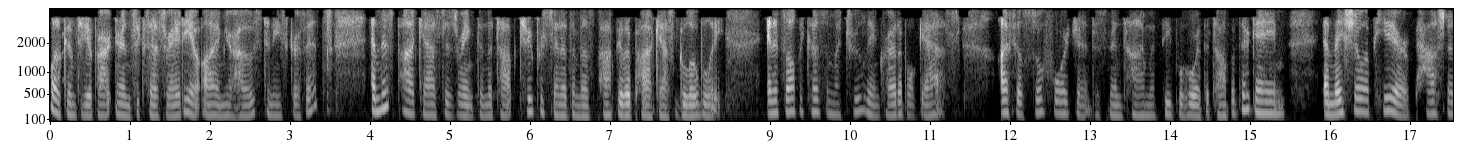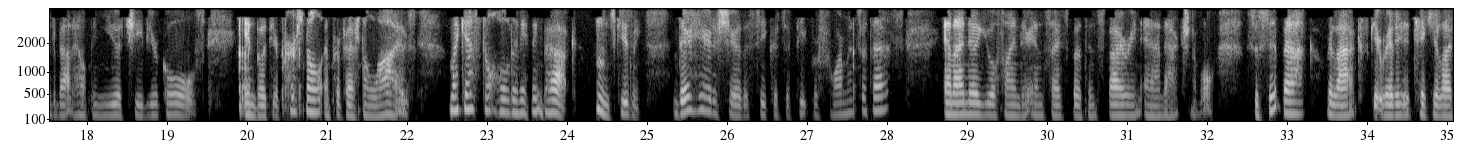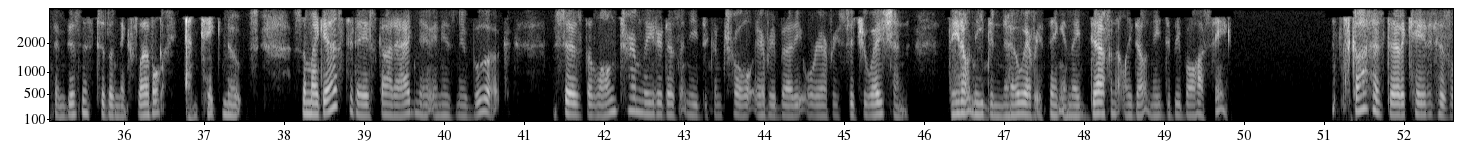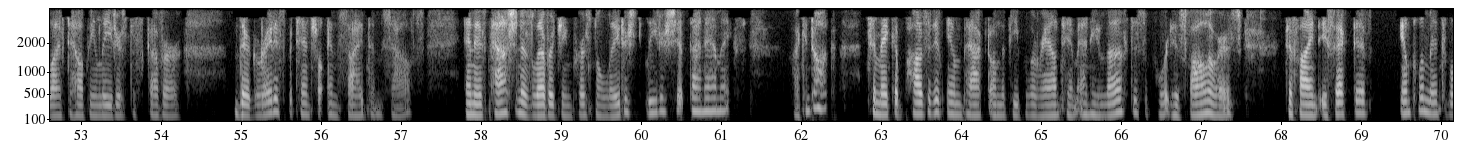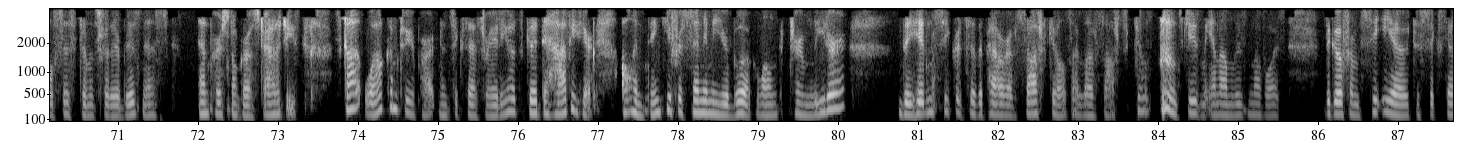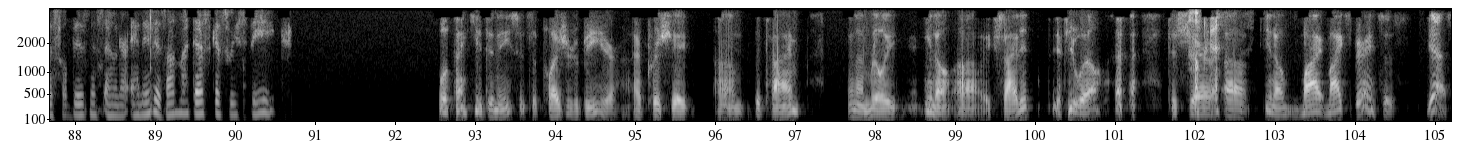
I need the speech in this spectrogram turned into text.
Welcome to your Partner in Success Radio. I'm your host, Denise Griffitts, and this podcast is ranked in the top 2% of the most popular podcasts globally. And it's all because of my truly incredible guests. I feel so fortunate to spend time with people who are at the top of their game, and they show up here passionate about helping you achieve your goals in both your personal and professional lives. My guests don't hold anything back. Excuse me. They're here to share the secrets of peak performance with us and I know you will find their insights both inspiring and actionable. So sit back, relax, get ready to take your life and business to the next level, and take notes. So my guest today is Scott Agnew in his new book says the long-term leader doesn't need to control everybody or every situation. They don't need to know everything, and they definitely don't need to be bossy. Scott has dedicated his life to helping leaders discover their greatest potential inside themselves and his passion is leveraging personal leadership dynamics. I can talk to make a positive impact on the people around him, and he loves to support his followers to find effective, implementable systems for their business and personal growth strategies. Scott, welcome to your Partner in Success Radio. It's good to have you here. Oh, and thank you for sending me your book, Long-Term Leader, The Hidden Secrets of the Power of Soft Skills. I love soft skills. Excuse me, and I'm losing my voice to go from CEO to successful business owner, and it is on my desk as we speak. Well, thank you, Denise. It's a pleasure to be here. I appreciate um, the time, and I'm really, you know, uh, excited, if you will, to share, okay. uh, you know, my my experiences. Yes.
